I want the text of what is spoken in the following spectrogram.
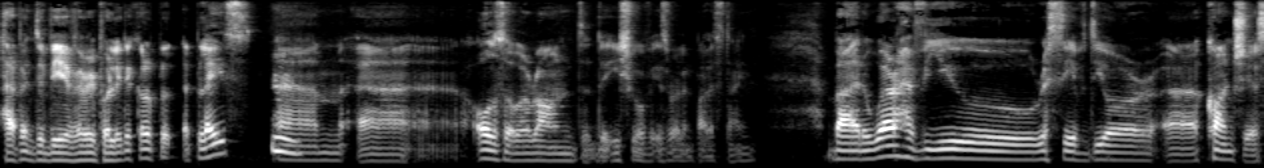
happen to be a very political pl- place, mm. um, uh, also around the issue of Israel and Palestine. but where have you received your uh, conscious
